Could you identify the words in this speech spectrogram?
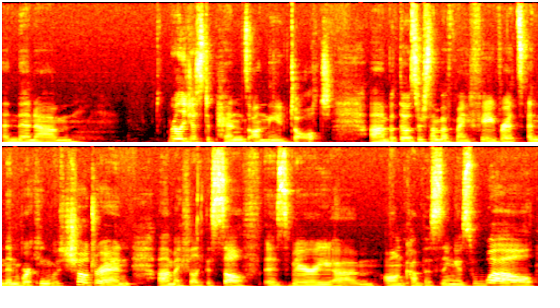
and then um, really just depends on the adult. Um, but those are some of my favorites. And then working with children um, i feel like the CELF is very um, all-encompassing as well.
